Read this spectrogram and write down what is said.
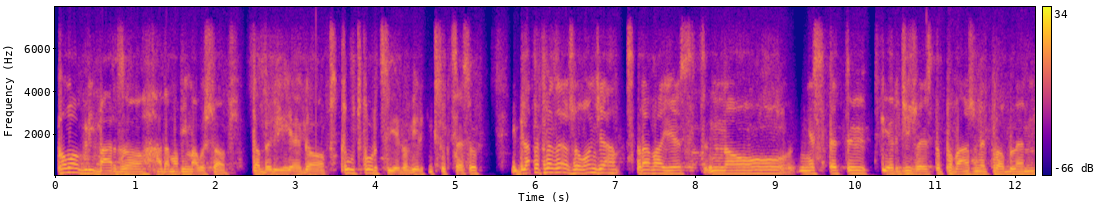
pomogli bardzo Adamowi Małyszowi. To byli jego współtwórcy, jego wielkich sukcesów. I dla profesora Żołądzia sprawa jest, no niestety twierdzi, że jest to poważny problem,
